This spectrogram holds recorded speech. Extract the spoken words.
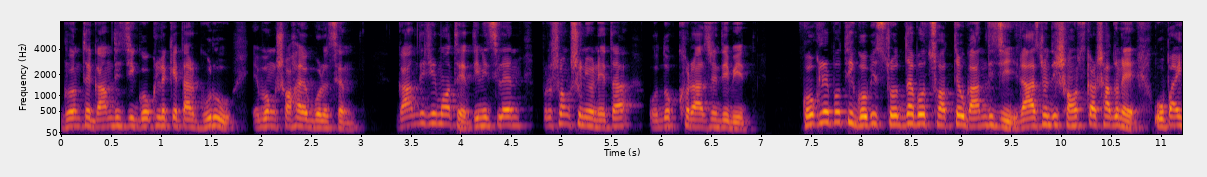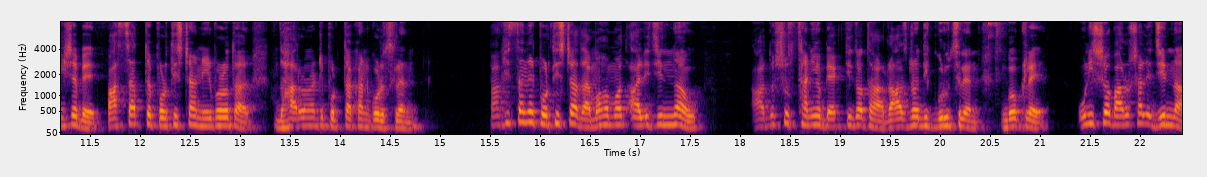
গ্রন্থে গান্ধীজি গোখলেকে তার গুরু এবং সহায়ক বলেছেন। গান্ধীজির মতে তিনি ছিলেন প্রশংসনীয় নেতা ও দক্ষ রাজনীতিবিদ। গোখলের প্রতি গভীর শ্রদ্ধাবোধ সত্ত্বেও গান্ধীজি রাজনৈতিক সংস্কার সাধনে উপায় হিসেবে পাশ্চাত্য প্রতিষ্ঠান নির্ভরতার ধারণাটি প্রত্যাখ্যান করেছিলেন। পাকিস্তানের প্রতিষ্ঠাতা মোহাম্মদ আলী জিন্নাও আদর্শ স্থানীয় ব্যক্তি তথা রাজনৈতিক গুরু ছিলেন গোখলে। উনিশশো বারো সালে জিন্না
